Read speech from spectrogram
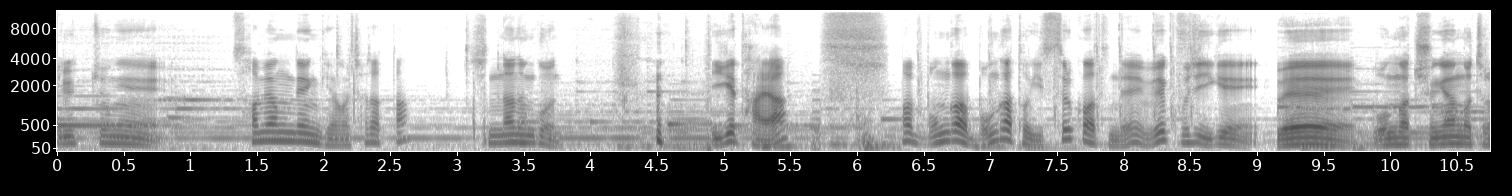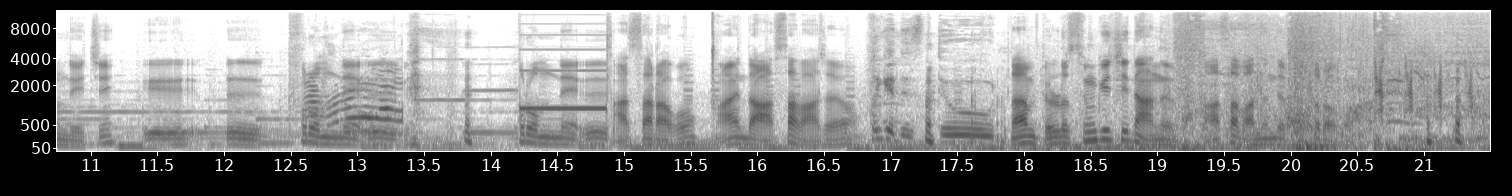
일종의 서명된 계약을 찾았다? 신나는군. 이게 다야? 아 뭔가 뭔가 더 있을 것 같은데 왜 굳이 이게 왜 뭔가 중요한 것처럼 돼 있지? 으으풀 없네 으풀 없네 으 아싸라고? 아니 나 아싸 맞아요. Look at this dude. 난 별로 숨기지는 않음. 아싸 맞는데 뭐더라고.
